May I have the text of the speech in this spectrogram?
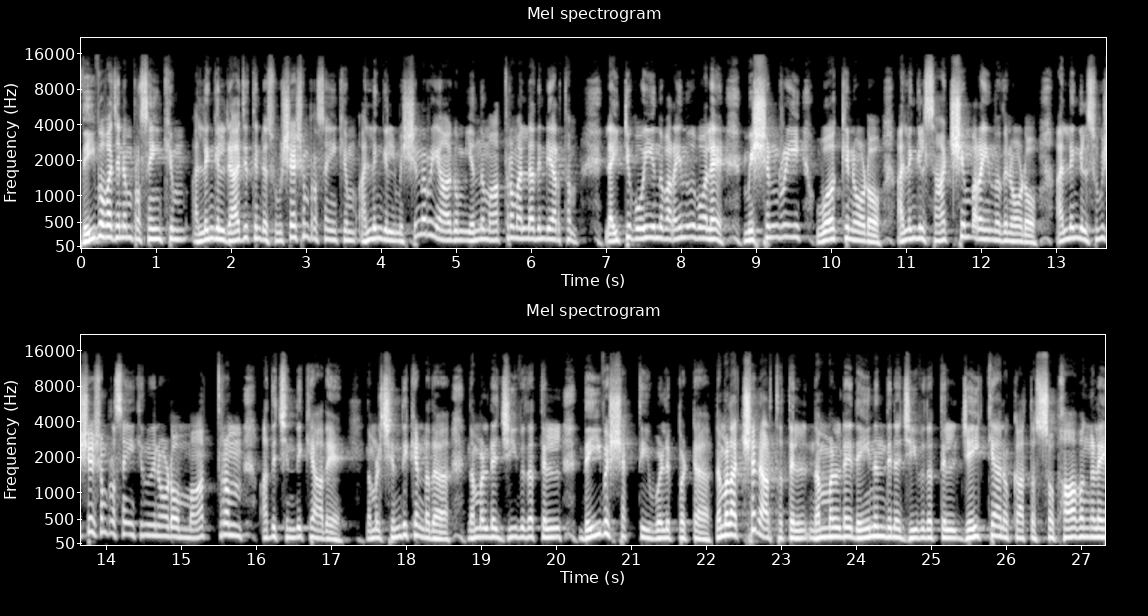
ദൈവവചനം പ്രസംഗിക്കും അല്ലെങ്കിൽ രാജ്യത്തിന്റെ സുവിശേഷം പ്രസംഗിക്കും അല്ലെങ്കിൽ മിഷണറി ആകും എന്ന് മാത്രമല്ല അതിന്റെ അർത്ഥം. ലൈറ്റ് പോയി എന്ന് പറയുന്നത് പോലെ മിഷണറി വർക്കിനോടോ അല്ലെങ്കിൽ സാക്ഷ്യം പറയുന്നതിനോടോ അല്ലെങ്കിൽ സുവിശേഷം പ്രസംഗിക്കുന്നതിനോടോ മാത്രം അത് ചിന്തിക്കാതെ നമ്മൾ ചിന്തിക്കേണ്ടത് നമ്മളുടെ ജീവിതത്തിൽ ദൈവശക്തി വെളിപ്പെട്ട് നമ്മൾ അക്ഷരാർത്ഥത്തിൽ നമ്മളുടെ ദൈനംദിന ജീവിതത്തിൽ ജയിക്കാനൊക്കാത്ത സ്വഭാവങ്ങളെ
